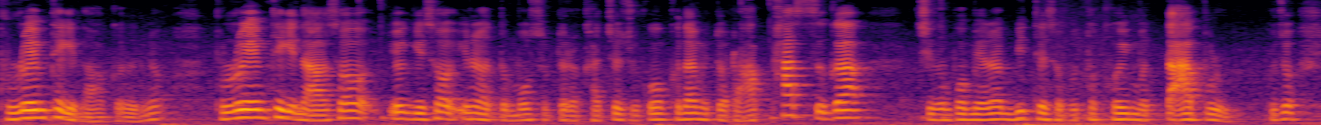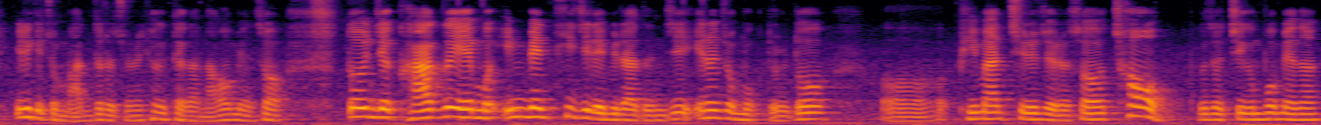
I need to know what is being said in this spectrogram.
블루엠텍이 나왔거든요. 블루 엠텍이 나와서 여기서 이런 어떤 모습들을 갖춰주고 그 다음에 또 라파스가 지금 보면은 밑에서부터 거의 뭐 더블 그죠? 이렇게 좀 만들어주는 형태가 나오면서 또 이제 과거에 뭐 인벤티지랩이라든지 이런 종목들도 어, 비만 치료제로서 처음, 그죠? 지금 보면은,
